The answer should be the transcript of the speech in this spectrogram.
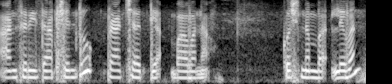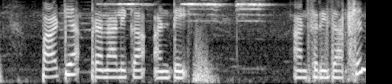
ఆన్సర్ ఈజ్ ఆప్షన్ టు పాశ్చాత్య భావన. క్వశ్చన్ నెంబర్ లెవెన్ పాఠ్య ప్రణాళిక అంటే? ఆన్సర్ ఈజ్ ఆప్షన్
